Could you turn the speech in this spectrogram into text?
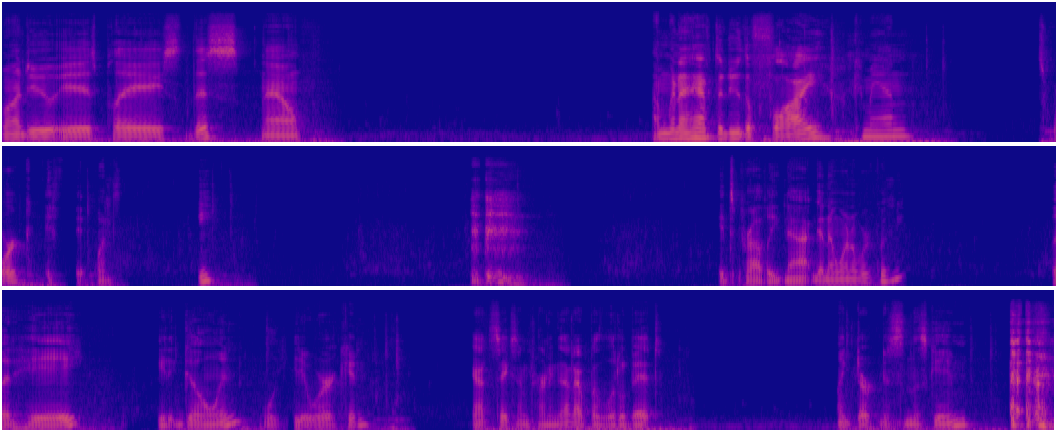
I want to do is place this now. I'm gonna have to do the fly command. Let's work if it wants me. it's probably not gonna want to work with me. But hey, Get it going. We'll get it working. God's sakes, I'm turning that up a little bit. I like darkness in this game. Let's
